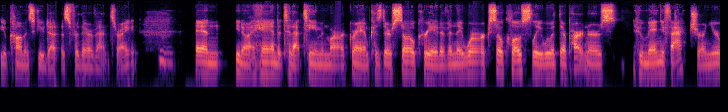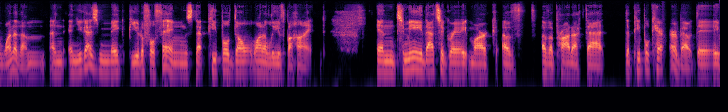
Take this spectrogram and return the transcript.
you know, commonsku does for their events, right? Mm-hmm. And you know, I hand it to that team and Mark Graham because they're so creative and they work so closely with their partners who manufacture and you're one of them and and you guys make beautiful things that people don't want to leave behind. And to me that's a great mark of of a product that that people care about. They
